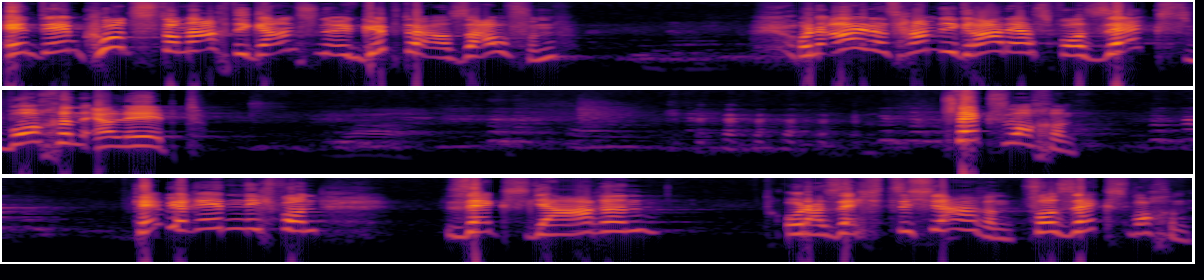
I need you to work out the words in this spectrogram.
indem kurz danach die ganzen Ägypter ersaufen. Und all das haben die gerade erst vor sechs Wochen erlebt. Sechs Wochen. Okay, wir reden nicht von sechs Jahren oder 60 Jahren, vor sechs Wochen.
